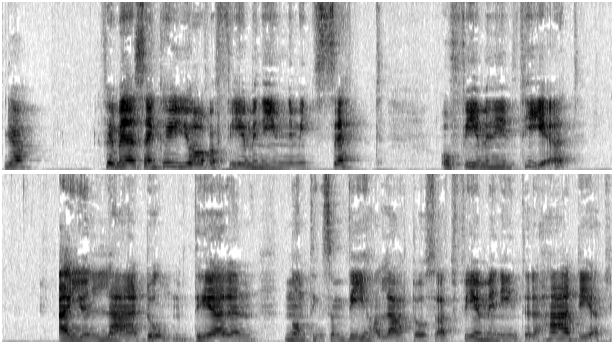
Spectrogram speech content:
Ja. För jag menar, sen kan ju jag vara feminin i mitt sätt. Och femininitet är ju en lärdom. Det är en, någonting som vi har lärt oss att feminint är det här, det är att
